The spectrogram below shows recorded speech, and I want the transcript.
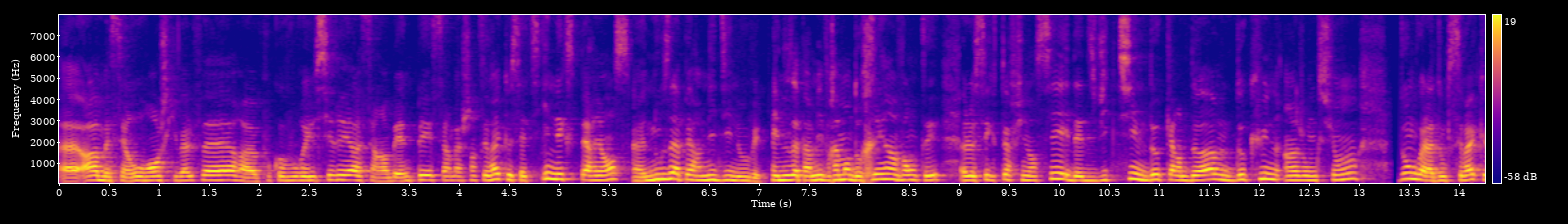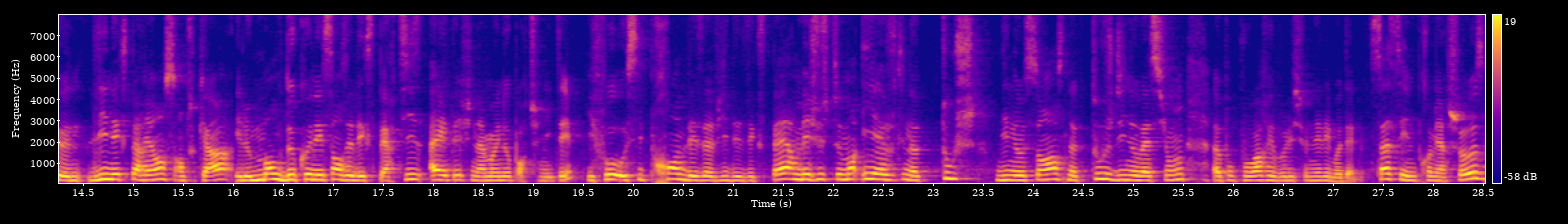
ah mais c'est un Orange qui va le faire. pourquoi vous réussirez? Ah, C'est un BNP, c'est un machin. C'est vrai que cette inexpérience nous a permis d'innover et nous a permis vraiment de réinventer le secteur financier et d'être victime d'aucun dogme, d'aucune injonction. Donc voilà, donc c'est vrai que l'inexpérience en tout cas et le manque de connaissances et d'expertise a été finalement une opportunité. Il faut aussi prendre les avis des experts, mais justement y ajouter notre touche d'innocence, notre touche d'innovation euh, pour pouvoir révolutionner les modèles. Ça, c'est une première chose.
